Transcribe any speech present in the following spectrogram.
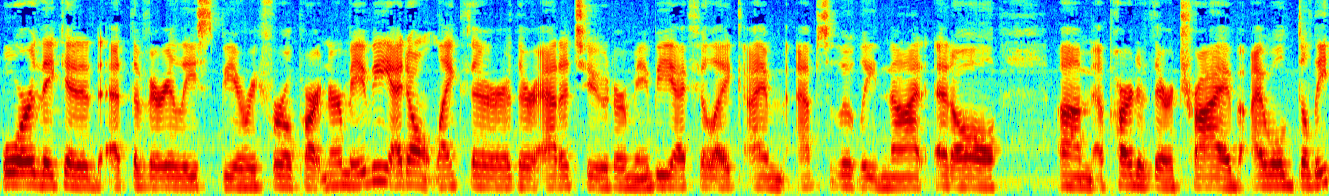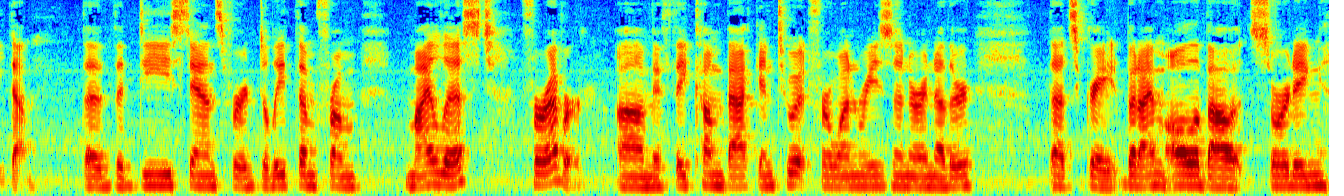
or they could at the very least be a referral partner. Maybe I don't like their their attitude or maybe I feel like I'm absolutely not at all um, a part of their tribe. I will delete them. The the D stands for delete them from my list forever. Um, if they come back into it for one reason or another, that's great. But I'm all about sorting,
